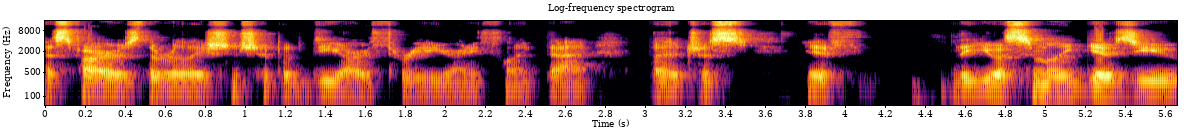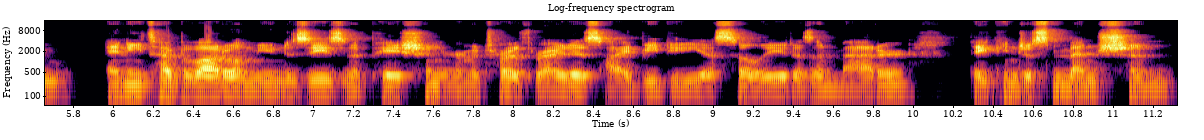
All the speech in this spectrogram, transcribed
as far as the relationship of DR3 or anything like that. But just if the USMLE gives you any type of autoimmune disease in a patient, rheumatoid arthritis, IBD, SLE, it doesn't matter. They can just mention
